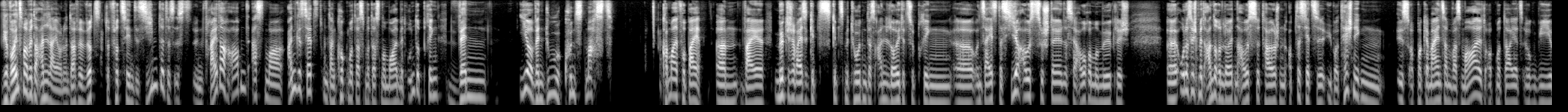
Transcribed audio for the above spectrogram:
Wir wollen es mal wieder anleiern und dafür wird der 14.7., das ist ein Freitagabend, erstmal angesetzt und dann gucken wir, dass wir das normal mit unterbringen. Wenn ihr, wenn du Kunst machst, komm mal vorbei. Ähm, weil möglicherweise gibt es Methoden, das an Leute zu bringen äh, und sei es das hier auszustellen, das ist ja auch immer möglich. Äh, oder sich mit anderen Leuten auszutauschen, ob das jetzt äh, über Techniken ist, ob man gemeinsam was malt, ob man da jetzt irgendwie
